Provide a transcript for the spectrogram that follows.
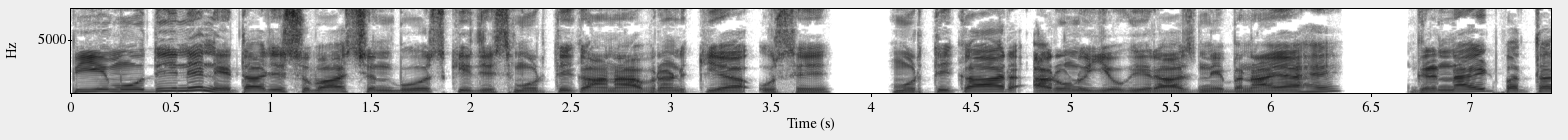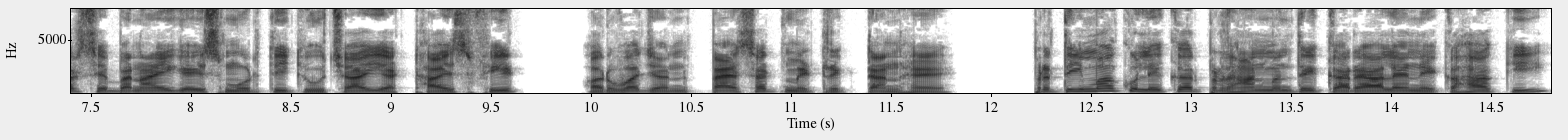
पीएम मोदी ने नेताजी सुभाष चंद्र बोस की जिस मूर्ति का अनावरण किया, उसे मूर्तिकार अरुण योगीराज ने बनाया है। ग्रेनाइट पत्थर से बनाई गई इस मूर्ति की ऊंचाई 28 फीट और वज़न पैंसठ मीट्रिक टन है। प्रतिमा को लेकर प्रधानमंत्री कार्यालय ने कहा कि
